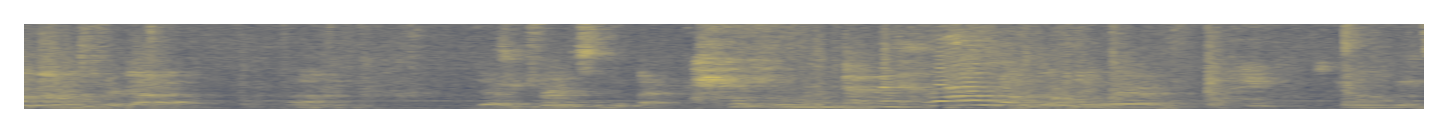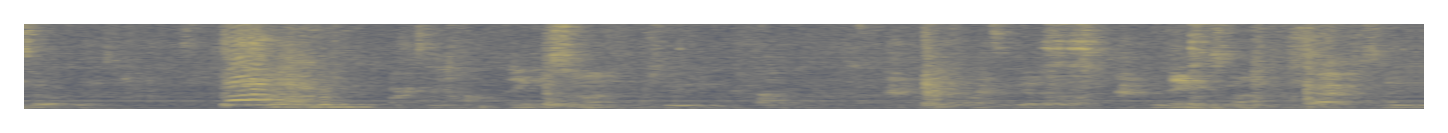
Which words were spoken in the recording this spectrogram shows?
Um, I almost forgot. Um, there are drinks in the back. Don't go anywhere. Um, it's over. Thank you so much for shooting. And thank you so much for practicing.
